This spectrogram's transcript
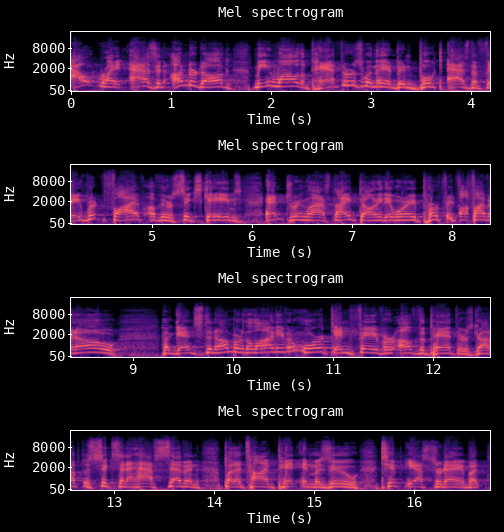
outright as an underdog. Meanwhile, the Panthers, when they had been booked as the favorite, five of their six games entering last night, Donnie, they were a perfect 5 and 0 against the number. The line even worked in favor of the Panthers. Got up to six and a half, seven by the time Pitt and Mizzou tipped yesterday, but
